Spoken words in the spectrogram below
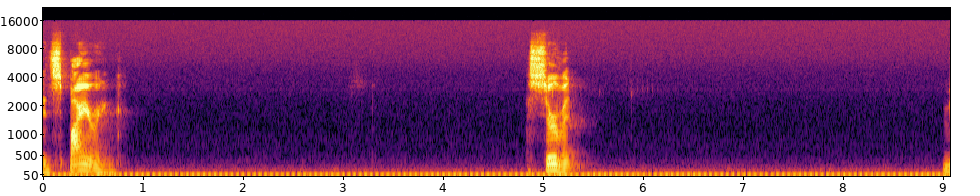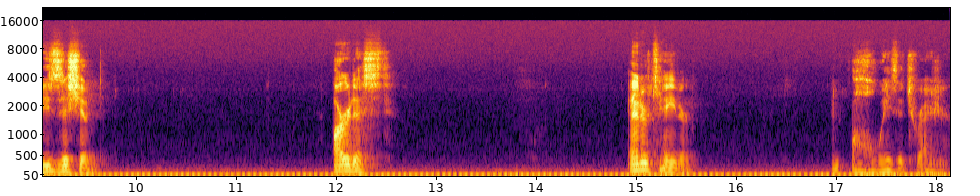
inspiring, a servant, musician, artist, entertainer, and always a treasure.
